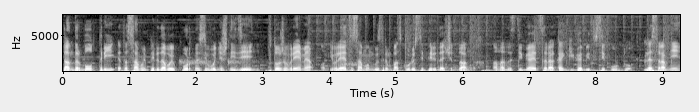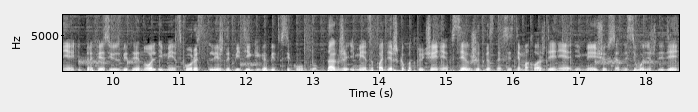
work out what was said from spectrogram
Thunderbolt 3 это самый передовой порт на сегодняшний день. В то же время он является самым быстрым по скорости передачи данных. Она достигает 40 гигабит в секунду. Для сравнения, интерфейс USB 3.0 имеет скорость лишь до 5 гигабит в секунду. Также имеется поддержка подключения всех жидкостных систем охлаждения, имеющихся на сегодняшний день.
